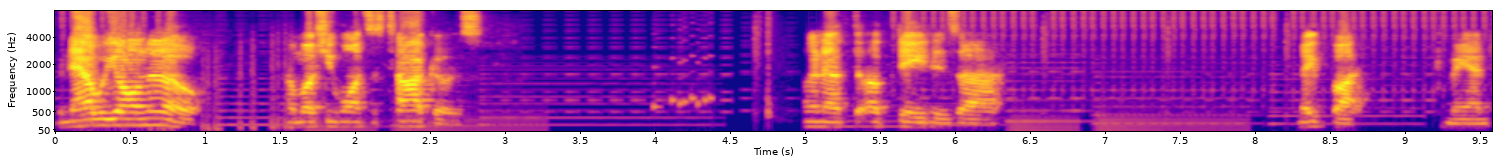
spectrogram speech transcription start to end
But now we all know how much he wants his tacos. I'm gonna have to update his uh Nightbot command.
